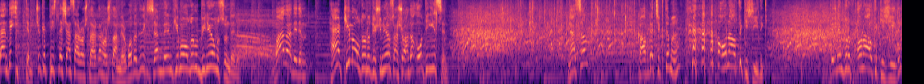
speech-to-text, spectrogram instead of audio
Ben de ittim. Çünkü pisleşen sarhoşlardan hoşlanmıyorum. O da dedi ki sen benim kim olduğumu biliyor musun dedi. Valla dedim. Her kim olduğunu düşünüyorsan şu anda o değilsin. Nasıl? Kavga çıktı mı? 16 kişiydik. Benim grup 16 kişiydik.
